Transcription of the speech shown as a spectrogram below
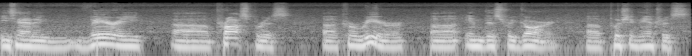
He's had a very uh, prosperous uh, career uh, in this regard, uh, pushing the interests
